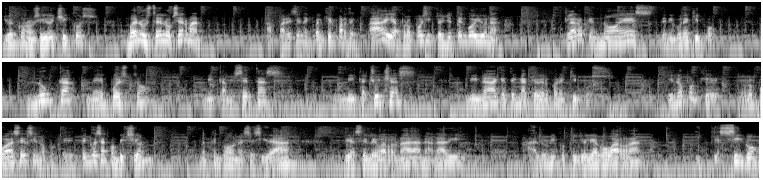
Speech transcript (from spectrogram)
Yo he conocido chicos, bueno, ustedes lo observan, aparecen en cualquier parte. Ay, a propósito, yo tengo hoy una. Claro que no es de ningún equipo. Nunca me he puesto ni camisetas, ni cachuchas, ni nada que tenga que ver con equipos. Y no porque no lo puedo hacer, sino porque tengo esa convicción. No tengo necesidad de hacerle barra nada a nadie. Al único que yo le hago barra y que sigo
